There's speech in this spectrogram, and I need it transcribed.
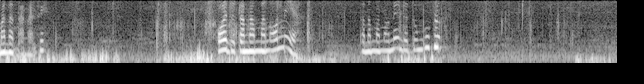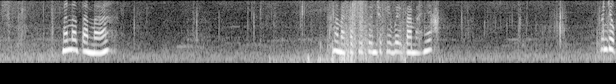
mana tanah sih? Oh ada tanaman one ya? Tanaman one udah tumbuh belum? Mana tanah? Mana kasih tunjuk ibu tanahnya? Tunjuk.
